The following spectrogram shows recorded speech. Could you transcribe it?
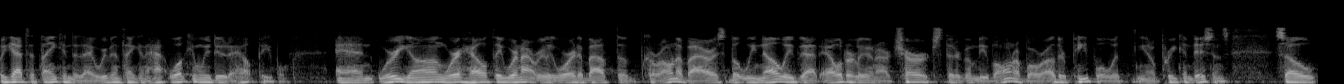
we got to thinking today. We've been thinking, how, what can we do to help people?" And we're young, we're healthy, we're not really worried about the coronavirus, but we know we've got elderly in our church that are going to be vulnerable, or other people with you know preconditions. So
